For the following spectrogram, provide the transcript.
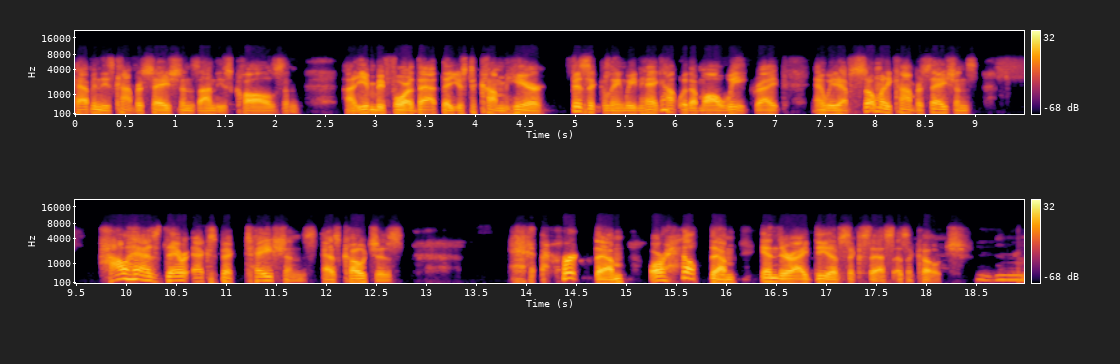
having these conversations on these calls and uh, even before that they used to come here physically and we'd hang out with them all week right and we'd have so many conversations how has their expectations as coaches hurt them or help them in their idea of success as a coach. Mm-hmm.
